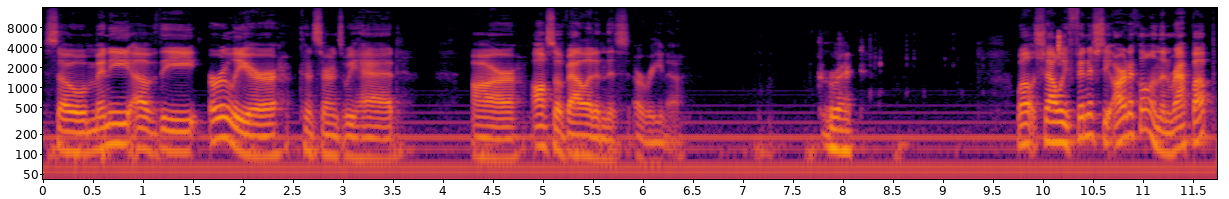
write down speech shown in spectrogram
So many of the earlier concerns we had are also valid in this arena. Correct. Well, shall we finish the article and then wrap up?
